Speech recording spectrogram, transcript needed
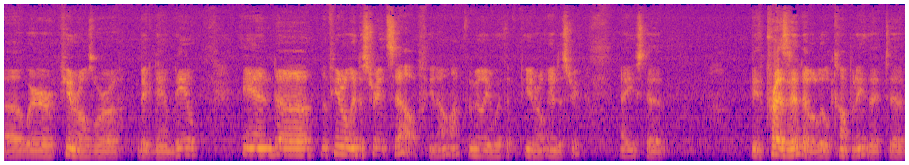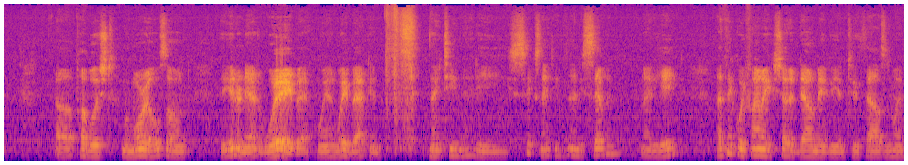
uh, where funerals were a big damn deal, and uh, the funeral industry itself. You know, I'm familiar with the funeral industry. I used to be the president of a little company that uh, uh, published memorials on the internet way back when, way back in 1996, 1997, 98. I think we finally shut it down maybe in 2000 when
